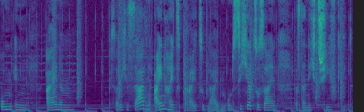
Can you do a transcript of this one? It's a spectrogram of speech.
um in einem, wie soll ich es sagen, Einheitsbrei zu bleiben, um sicher zu sein, dass da nichts schief geht.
